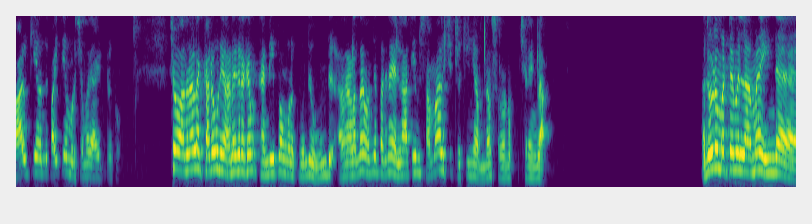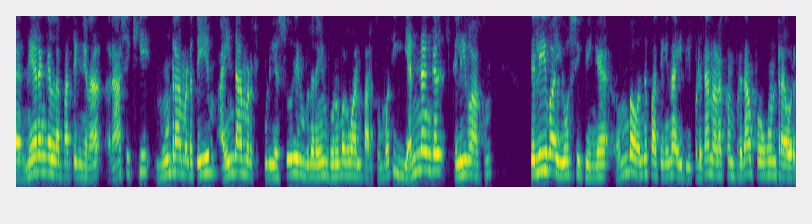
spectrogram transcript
வாழ்க்கையை வந்து பைத்தியம் முடிச்ச மாதிரி ஆயிட்டு இருக்கும். ஸோ அதனால கடவுளுடைய அனுகிரகம் கண்டிப்பா உங்களுக்கு வந்து உண்டு. அதனாலதான் வந்து பாத்தீங்கன்னா எல்லாத்தையும் சமாளிச்சுட்டு இருக்கீங்க அப்படின்னு தான் சொல்லணும். சரிங்களா? அதோடு மட்டும் இல்லாமல் இந்த நேரங்களில் பார்த்தீங்கன்னா ராசிக்கு மூன்றாம் இடத்தையும் ஐந்தாம் இடத்துக்கூடிய சூரியன் புதனையும் குரு பகவான் பார்க்கும்போது எண்ணங்கள் தெளிவாக்கும் தெளிவாக யோசிப்பீங்க. ரொம்ப வந்து பார்த்தீங்கன்னா இது இப்படிதான் நடக்கும் இப்படிதான் போகுன்ற ஒரு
